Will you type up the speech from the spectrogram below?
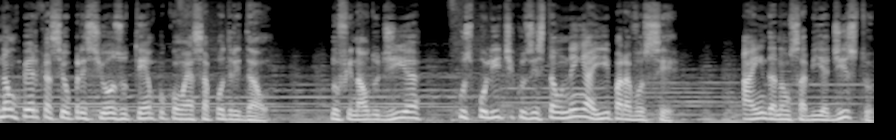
Não perca seu precioso tempo com essa podridão. No final do dia, os políticos estão nem aí para você. Ainda não sabia disto?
